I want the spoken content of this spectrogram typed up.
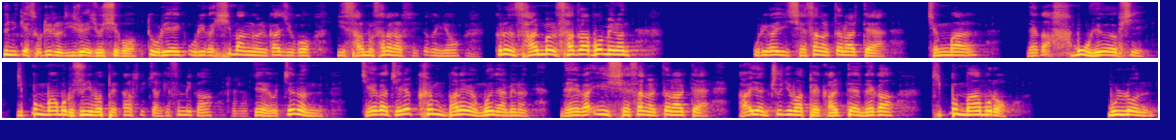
주님께서 우리를 이루해 주시고 또 우리 우리가 희망을 가지고 이 삶을 살아갈 수 있거든요. 음. 그런 삶을 살다 보면은 우리가 이 세상을 떠날 때 정말 내가 아무 후회 없이 기쁜 마음으로 주님 앞에 갈 수 있지 않겠습니까? 그래서 예, 저는 제가 제일 큰 바람이 뭐냐면은 내가 이 세상을 떠날 때 과연 주님 앞에 갈 때 내가 기쁜 마음으로 물론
